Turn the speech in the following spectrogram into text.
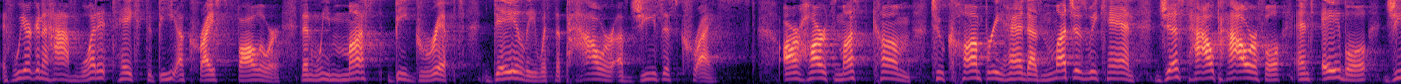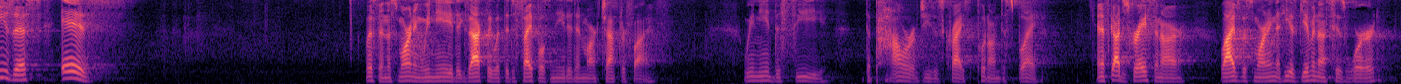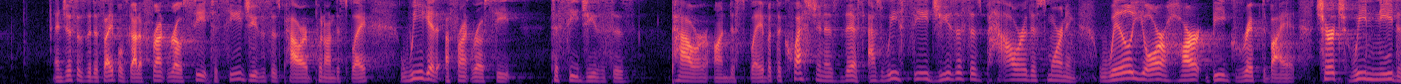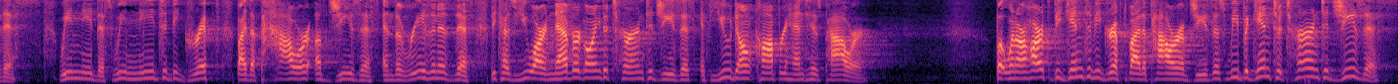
if we are going to have what it takes to be a Christ follower, then we must be gripped daily with the power of Jesus Christ. Our hearts must come to comprehend as much as we can just how powerful and able Jesus is. Listen, this morning we need exactly what the disciples needed in Mark chapter 5. We need to see the power of Jesus Christ put on display. And it's God's grace in our lives this morning that He has given us His word. And just as the disciples got a front row seat to see Jesus' power put on display, we get a front row seat to see Jesus' power on display. But the question is this as we see Jesus' power this morning, will your heart be gripped by it? Church, we need this. We need this. We need to be gripped by the power of Jesus. And the reason is this because you are never going to turn to Jesus if you don't comprehend his power. But when our hearts begin to be gripped by the power of Jesus, we begin to turn to Jesus.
